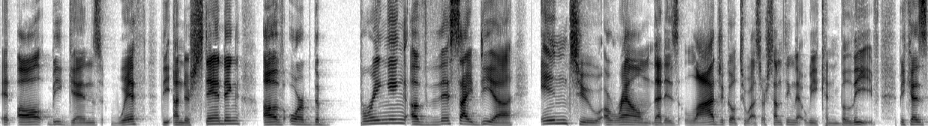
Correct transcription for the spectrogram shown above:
It all begins with the understanding of or the bringing of this idea into a realm that is logical to us or something that we can believe because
